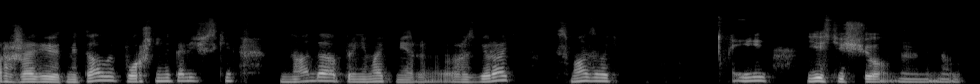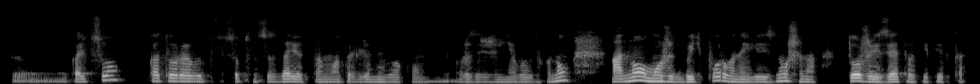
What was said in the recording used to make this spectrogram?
ржавеют металлы, поршни металлические, надо принимать меры, разбирать, смазывать, и есть еще вот, э, кольцо, которое, вот, собственно, создает там определенный вакуум разрежения воздуха. Но оно может быть порвано или изношено, тоже из-за этого пипетка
